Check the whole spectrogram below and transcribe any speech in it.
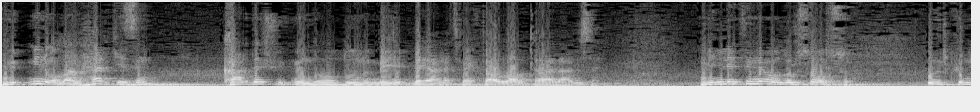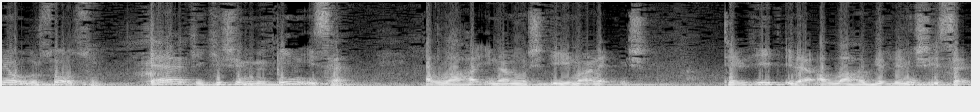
mümin olan herkesin kardeş hükmünde olduğunu beyan etmekte Allahu Teala bize. Milleti ne olursa olsun, ırkı ne olursa olsun, eğer ki kişi mümin ise, Allah'a inanmış, iman etmiş, tevhid ile Allah'ı birlemiş ise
